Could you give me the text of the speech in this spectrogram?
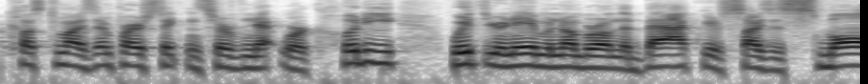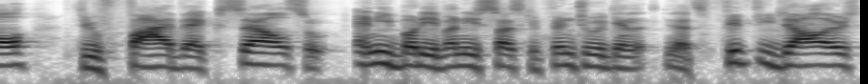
customized Empire State Conservative Network hoodie with your name and number on the back. We have sizes small through 5XL, so anybody of any size can fit into it. Again, that's $50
